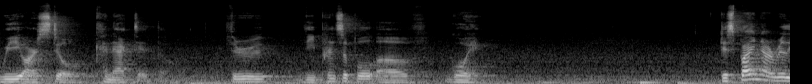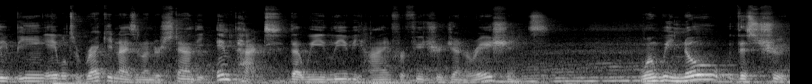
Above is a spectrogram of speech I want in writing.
we are still connected, though, through the principle of goen. Despite not really being able to recognize and understand the impact that we leave behind for future generations, when we know this truth,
